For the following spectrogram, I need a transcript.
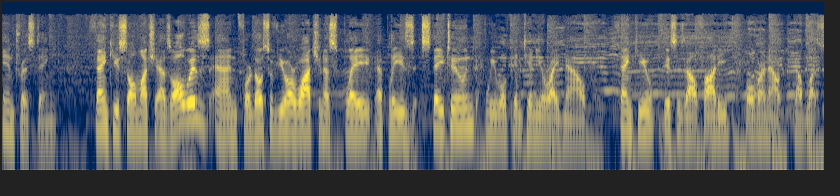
interesting. Thank you so much as always, and for those of you who are watching us play, uh, please stay tuned. We will continue right now. Thank you. This is Al Fadi. Over and out. God bless.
